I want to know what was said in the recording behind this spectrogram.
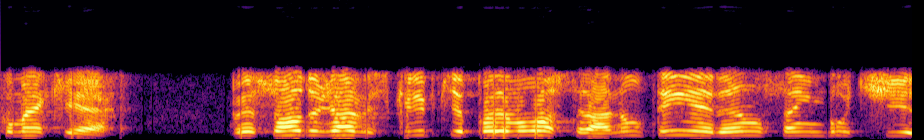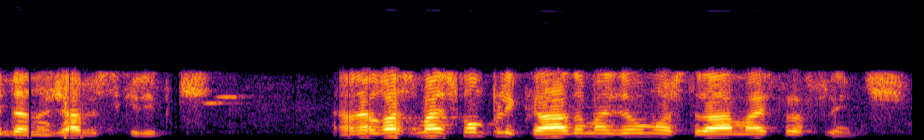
como é que é. O pessoal do JavaScript, depois eu vou mostrar. Não tem herança embutida no JavaScript. É um negócio mais complicado, mas eu vou mostrar mais pra frente.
